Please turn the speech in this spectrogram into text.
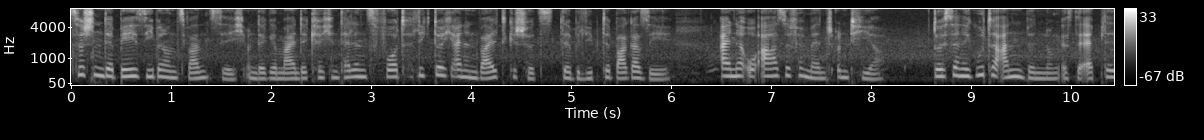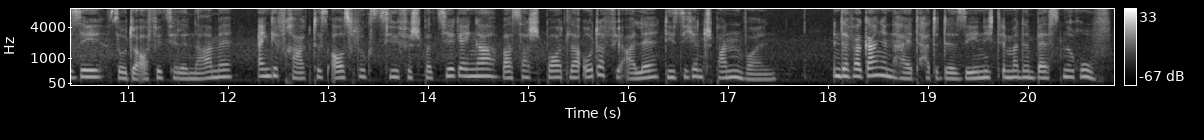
Zwischen der B27 und der Gemeinde Kirchentellensfurt liegt durch einen Wald geschützt der beliebte Baggersee, eine Oase für Mensch und Tier. Durch seine gute Anbindung ist der Äpplesee, so der offizielle Name, ein gefragtes Ausflugsziel für Spaziergänger, Wassersportler oder für alle, die sich entspannen wollen. In der Vergangenheit hatte der See nicht immer den besten Ruf,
